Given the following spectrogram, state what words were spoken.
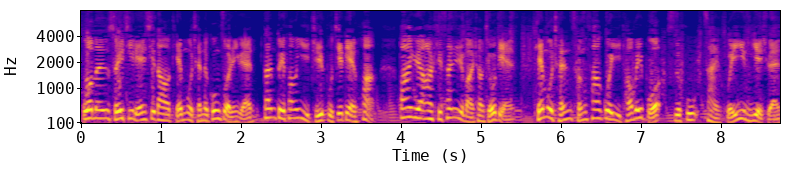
我们随即联系到田沐晨的工作人员，但对方一直不接电话。八月二十三日晚上九点，田沐晨曾发过一条微博，似乎在回应叶璇。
